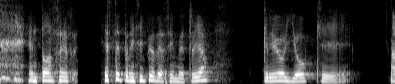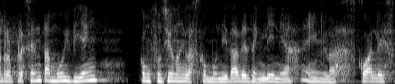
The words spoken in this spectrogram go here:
Entonces, este principio de asimetría creo yo que representa muy bien cómo funcionan las comunidades en línea en las cuales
